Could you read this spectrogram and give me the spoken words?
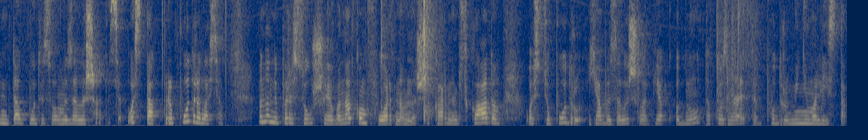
він так буде з вами залишатися. Ось так припудрилася. Вона не пересушує, вона комфортна, вона з шикарним складом. Ось цю пудру я би залишила б як одну таку, знаєте, пудру мінімаліста.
